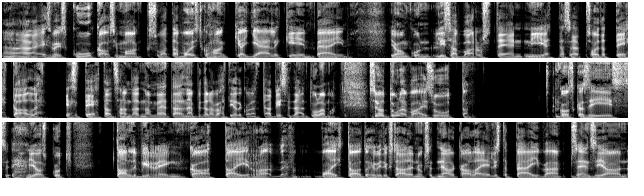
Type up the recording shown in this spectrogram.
ää, esimerkiksi kuukausimaksua, tai voisitko hankkia jälkeenpäin jonkun lisävarusteen niin, että sä soitat tehtaalle ja sitten tehtaat sanotaan, että no me täällä näpytellään vähän tietokonetta ja pistetään tulemaan. Se on tulevaisuutta, koska siis joskut talvirenkaat tai ra- vaihtoautohyvitykset alennukset, ne alkaa olla eilistä päivää. Sen sijaan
